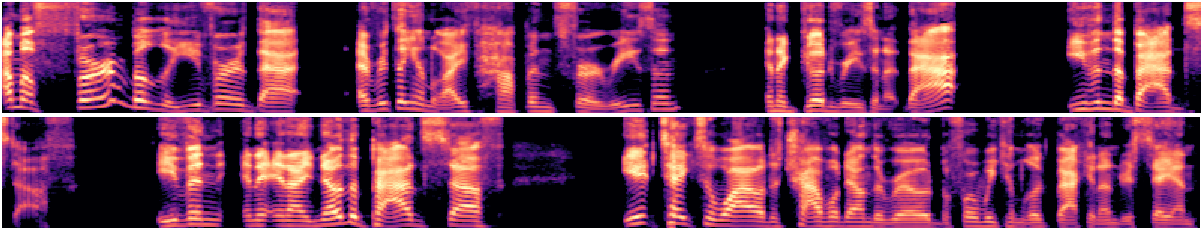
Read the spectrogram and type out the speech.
i'm a firm believer that everything in life happens for a reason and a good reason at that even the bad stuff. Even and, and i know the bad stuff it takes a while to travel down the road before we can look back and understand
